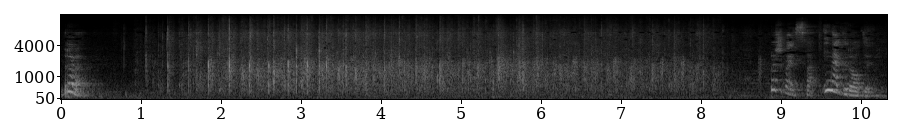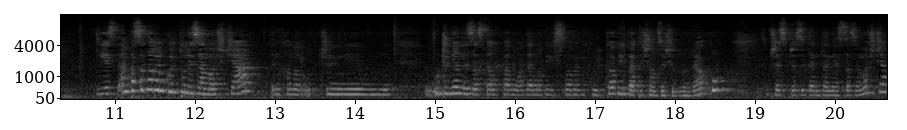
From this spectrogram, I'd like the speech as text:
Brawa! Proszę Państwa, i nagrody. Jest ambasadorem kultury Zamościa. Ten honor uczynił, uczyniony został panu Adamowi Wisławowi Kulkowi w 2007 roku przez prezydenta miasta Zamościa.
